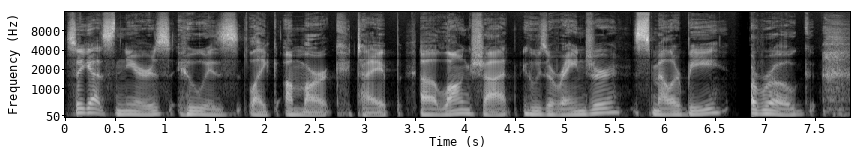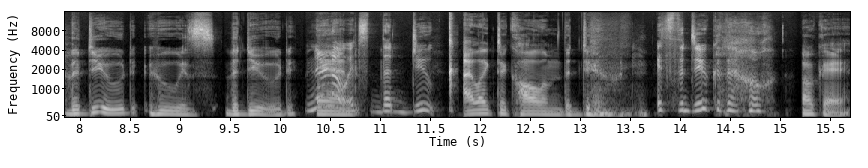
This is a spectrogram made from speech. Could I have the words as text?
So you got Sneers, who is like a Mark type, a Longshot, who's a ranger, Smellerbee, a rogue, the dude, who is the dude. No, no, it's the Duke. I like to call him the dude. It's the Duke, though. Okay.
